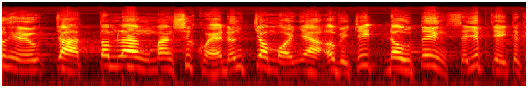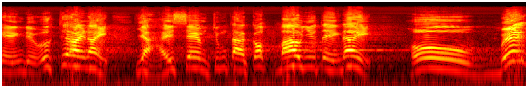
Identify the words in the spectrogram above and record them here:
Thương hiệu trà tâm lan mang sức khỏe đến cho mọi nhà ở vị trí đầu tiên sẽ giúp chị thực hiện điều ước thứ hai này và hãy xem chúng ta có bao nhiêu tiền đây. Hồ biết.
